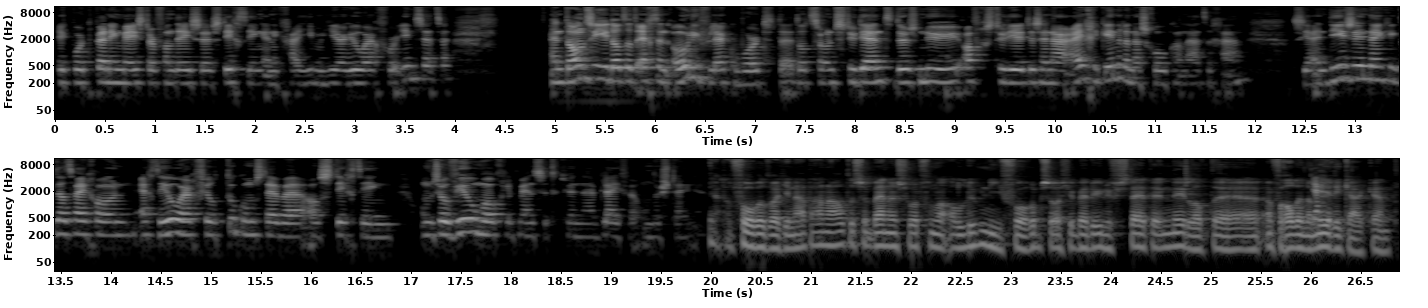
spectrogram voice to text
ik word penningmeester van deze stichting en ik ga me hier heel erg voor inzetten. En dan zie je dat het echt een olievlek wordt, dat zo'n student dus nu afgestudeerd is en haar eigen kinderen naar school kan laten gaan. Dus ja, in die zin denk ik dat wij gewoon echt heel erg veel toekomst hebben als stichting om zoveel mogelijk mensen te kunnen blijven ondersteunen. Ja, dat voorbeeld wat je net aanhaalt is bijna een soort van een alumni-vorm, zoals je bij de universiteiten in Nederland uh, en vooral in Amerika ja. kent.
